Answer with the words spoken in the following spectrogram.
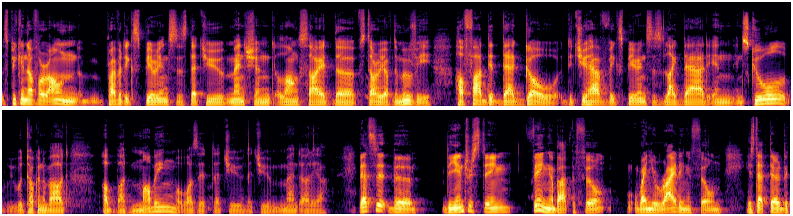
Speaking of our own um, private experiences that you mentioned alongside the story of the movie, how far did that go? Did you have experiences like that in, in school? We were talking about about mobbing. What was it that you that you meant earlier? That's it. The the interesting thing about the film when you're writing a film is that there the,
